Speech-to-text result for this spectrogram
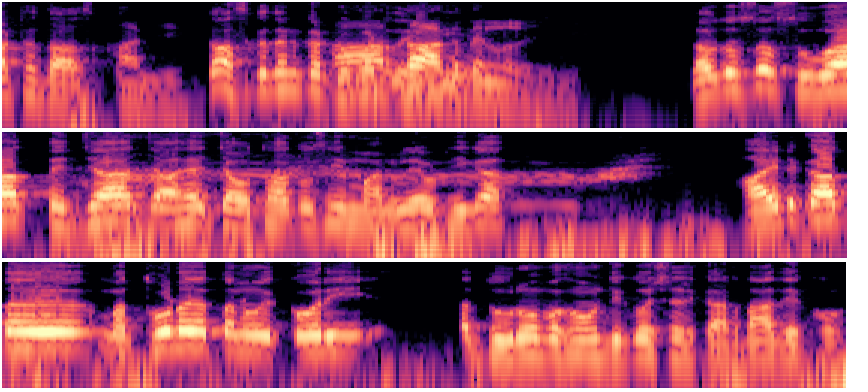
8 10 ਹਾਂਜੀ। 10 ਕੁ ਦਿਨ ਘੱਟੋ ਹਾਂ ਘੱਟ 10 ਲੈਂਦੀ ਹੈ। ਦਿਨ ਲੈ ਜੂਗੀ। ਲਓ ਦੋਸਤੋ ਸੂਆ ਤੀਜਾ ਚਾਹੇ ਚੌਥਾ ਤੁਸੀਂ ਮੰਨ ਲਿਓ ਠੀਕ ਆ। ਹਾਈਟ ਕੱਦ ਮੈਂ ਥੋੜਾ ਜਿਹਾ ਤੁਹਾਨੂੰ ਇੱਕ ਵਾਰੀ ਦੂਰੋਂ ਵਿਖਾਉਣ ਦੀ ਕੋਸ਼ਿਸ਼ ਕਰਦਾ ਦੇਖੋ।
